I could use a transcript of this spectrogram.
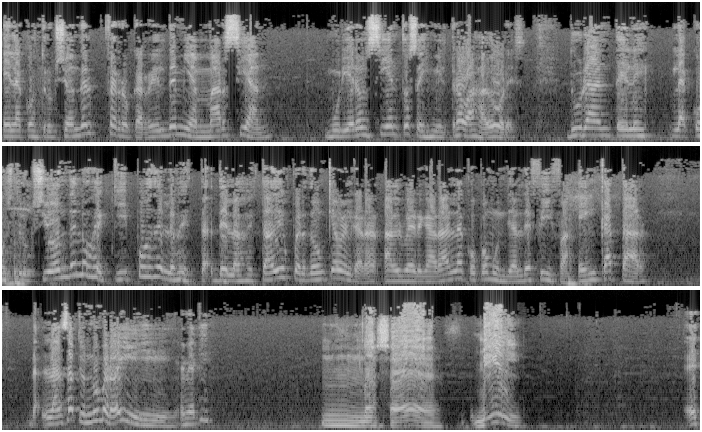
en la construcción del ferrocarril de Myanmar-Sian murieron 106.000 trabajadores. Durante el- la construcción de los equipos de los, esta- de los estadios perdón, que albergarán, albergarán la Copa Mundial de FIFA en Qatar, Lánzate un número ahí, aquí. Mm, no sé, mil. Eh,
